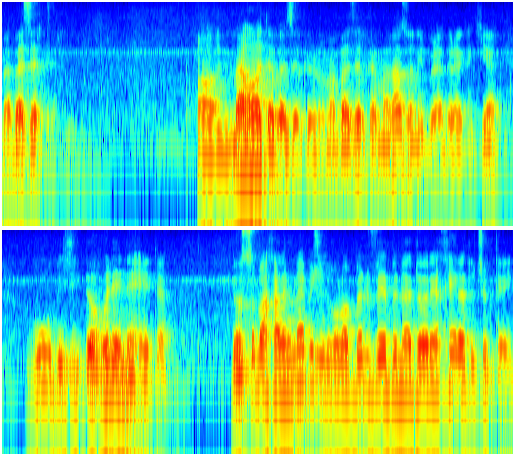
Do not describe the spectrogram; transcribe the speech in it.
ما بازر كر آه ما هو تبازر كر ما بازر كر ما نظني بندانا كيا بو بجد دهول نهيتا دو سبا خلق نبجد. والله بن في بنداره خيرا تو چه بكي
